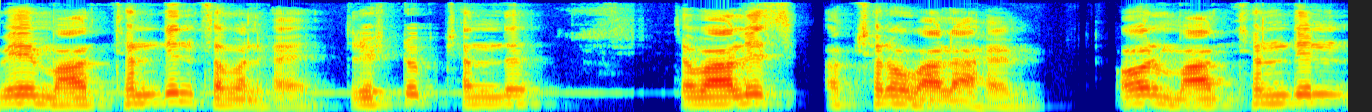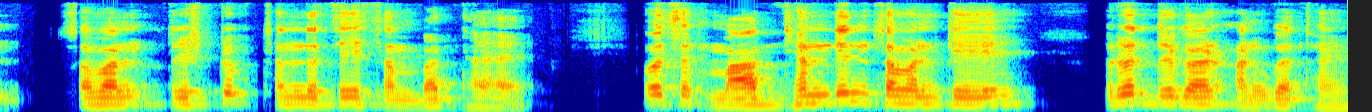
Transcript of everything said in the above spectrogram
वे माध्यन्दिन समन है त्रिष्टुप छंद चवालीस अक्षरों वाला है और माध्यन्दिन सवन त्रिष्टुप छंद से संबद्ध है। उस माध्यन्दिन सवन के रुद्रगण अनुगत हैं।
